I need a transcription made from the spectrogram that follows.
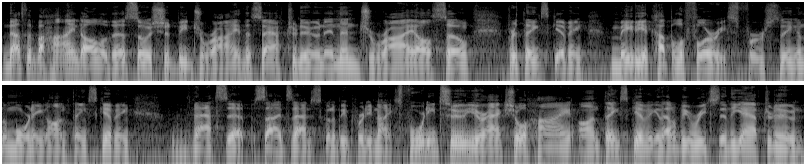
Nothing behind all of this, so it should be dry this afternoon and then dry also for Thanksgiving. Maybe a couple of flurries first thing in the morning on Thanksgiving. That's it. Besides that, it's going to be pretty nice. 42 your actual high on Thanksgiving, and that'll be reached in the afternoon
